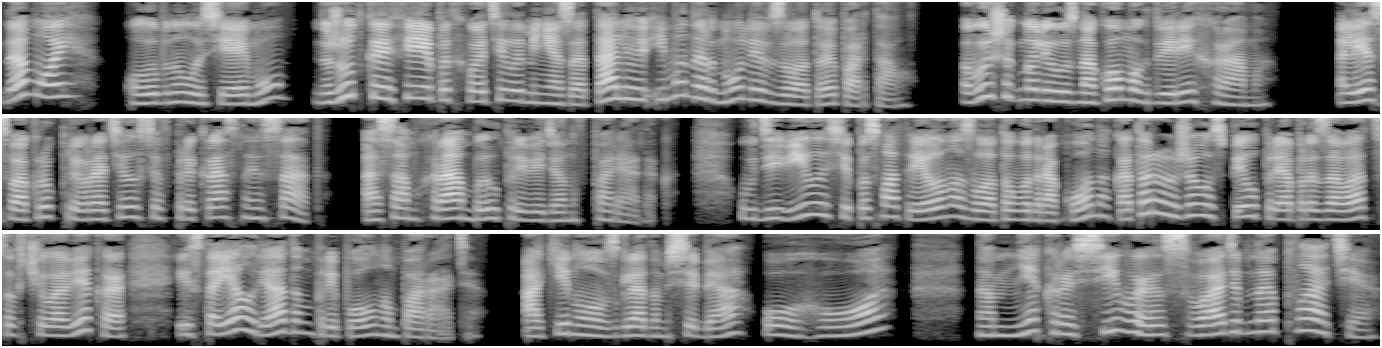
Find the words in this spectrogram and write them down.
«Домой», — улыбнулась я ему. Жуткая фея подхватила меня за талию, и мы нырнули в золотой портал. Вышагнули у знакомых дверей храма. Лес вокруг превратился в прекрасный сад а сам храм был приведен в порядок. Удивилась и посмотрела на золотого дракона, который уже успел преобразоваться в человека и стоял рядом при полном параде. Окинула взглядом себя. Ого! На мне красивое свадебное платье.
